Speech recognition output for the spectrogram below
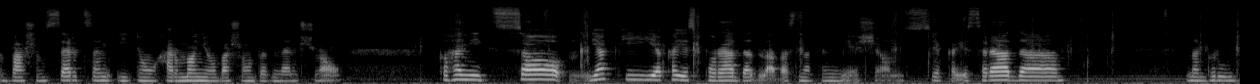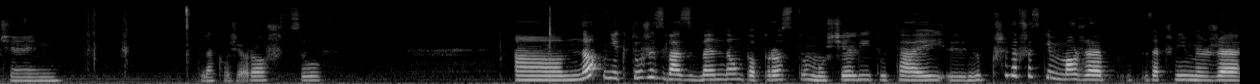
waszym sercem i tą harmonią waszą wewnętrzną. Kochani, co, jaki, jaka jest porada dla Was na ten miesiąc? Jaka jest rada na grudzień dla koziorożców? No, niektórzy z Was będą po prostu musieli tutaj, y, no przede wszystkim może zacznijmy, że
